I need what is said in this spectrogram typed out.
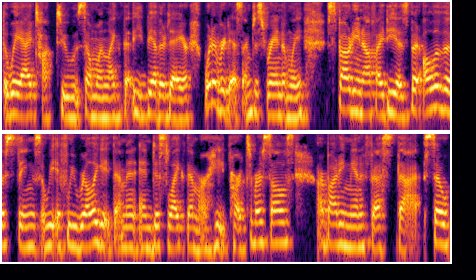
the way I talk to someone like the, the other day or whatever it is. I'm just randomly spouting off ideas. But all of those things, we, if we relegate them and, and dislike them or hate parts of ourselves, our body manifests that. So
